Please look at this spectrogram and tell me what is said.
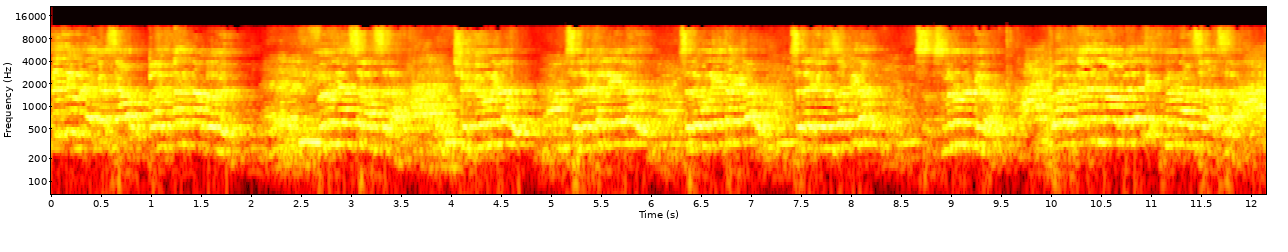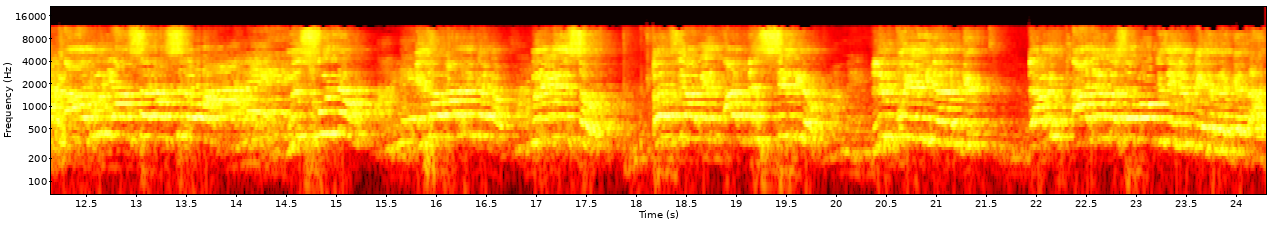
ምንም ነገር ሳይሆን በቀንና በምን ምኑን ያሰላስላል? ችግሩን ይላል፣ ስለ ከሌ ይላል፣ ስለ ሁኔታ ይላል፣ ስለ ገንዘብ ይላል። ምኑን የሚለው? በቀንና በሌሊት ምኑን ያሰላስላል? ቃሉን ያሰላስለዋል። ምስጉን ነው፣ የተባረከ ነው። ምን አይነት ሰው? በእግዚአብሔር ቃል ደስ የሚለው ልቡ የሚደነግጥ ዳዊት ቃልን በሰማው ጊዜ ልቡ የደነገጣል።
